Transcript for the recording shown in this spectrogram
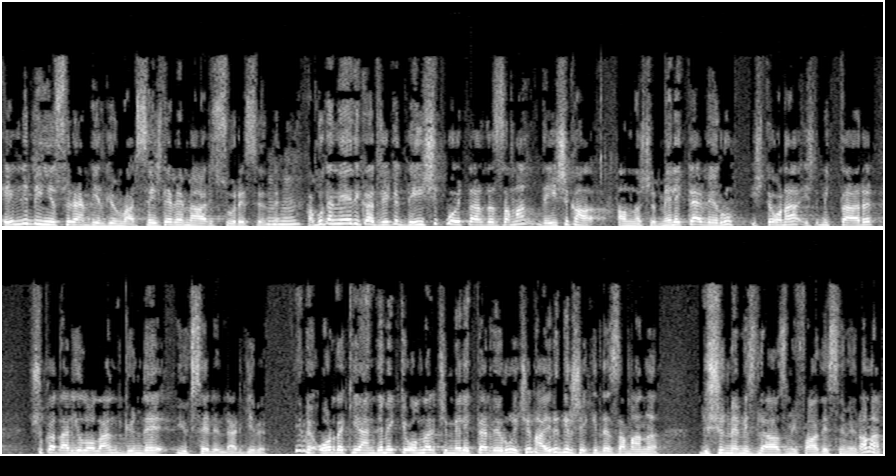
50 bin yıl süren bir gün var Secde ve Meariç suresinde. Ha, bu da neye dikkat çekiyor? Değişik boyutlarda zaman değişik a- anlaşılır. Melekler ve ruh işte ona işte miktarı şu kadar yıl olan günde yükselirler gibi. Değil mi? Oradaki yani demek ki onlar için melekler ve ruh için ayrı bir şekilde zamanı düşünmemiz lazım ifadesini veriyor. Ama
